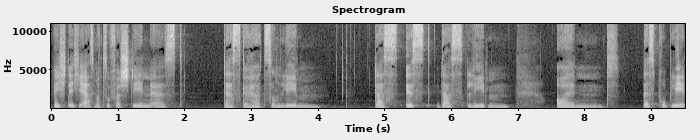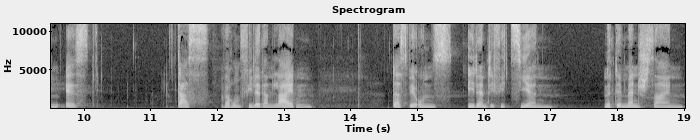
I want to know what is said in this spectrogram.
wichtig erstmal zu verstehen ist, das gehört zum Leben das ist das Leben. Und das Problem ist, das, warum viele dann leiden, dass wir uns identifizieren mit dem Menschsein,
